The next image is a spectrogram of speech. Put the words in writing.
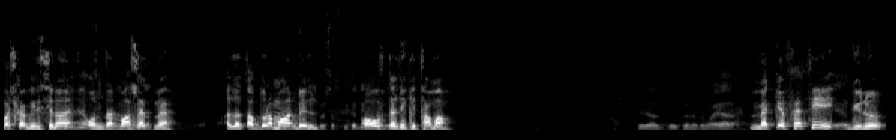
başka birisine ondan bahsetme. Hazreti Abdurrahman bin Avf dedi ki tamam. Mekke fethi günü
